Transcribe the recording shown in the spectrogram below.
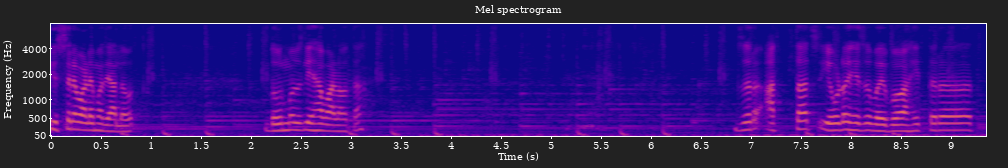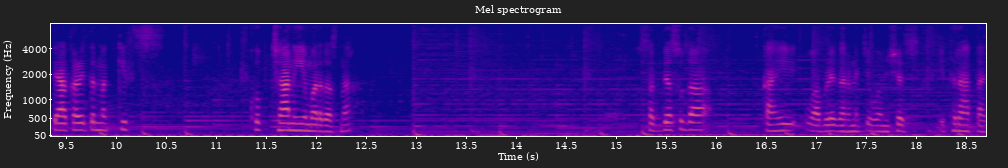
तिसऱ्या वाड्यामध्ये आलो आहोत. दोन मजली हा वाडा होता. जर आत्ताच एवढं हे जर वैभव आहे तर त्या काळी तर नक्कीच खूप छान ही इमारत असणार. सध्यासुद्धा काही वाबळे घराण्याचे वंशज इथे राहतात.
